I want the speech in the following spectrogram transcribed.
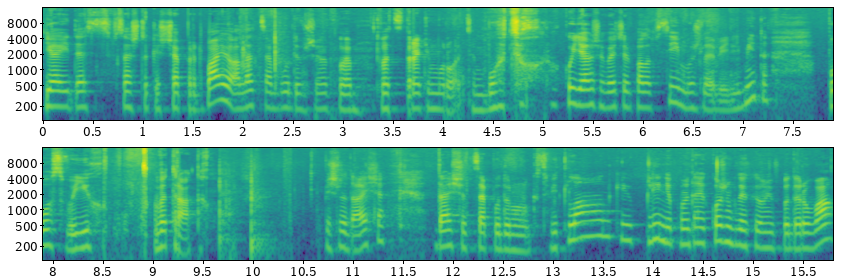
Я її десь все ж таки ще придбаю, але це буде вже в 23-му році. Бо цього року я вже вичерпала всі можливі ліміти по своїх витратах. Пішли далі. Далі це подарунок Світланки. Блін, я пам'ятаю, кожен хто мені подарував.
